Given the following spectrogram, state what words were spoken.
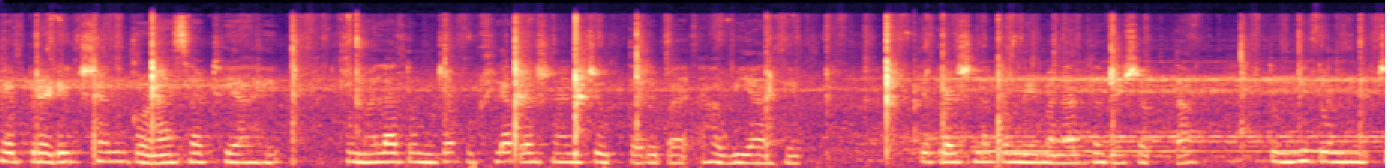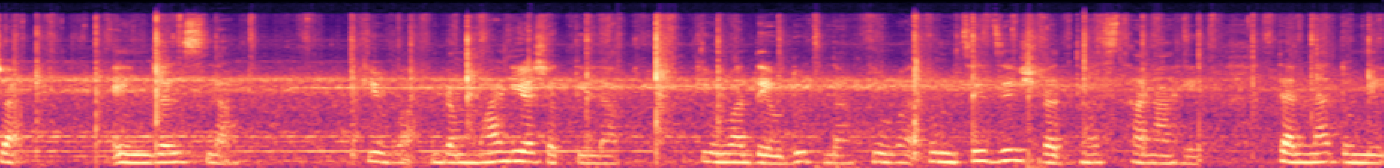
हे प्रेडिक्शन कोणासाठी आहे? तुम्हाला तुमच्या कुठल्या प्रश्नांची उत्तरे हवी आहेत? ते प्रश्न तुम्ही मनात धरू शकता. तुम्ही तुमच्या एंजल्सला किंवा ब्रह्मांडीय शक्तीला किंवा देवदूतला किंवा तुमचे जे श्रद्धास्थान आहे त्यांना तुम्ही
